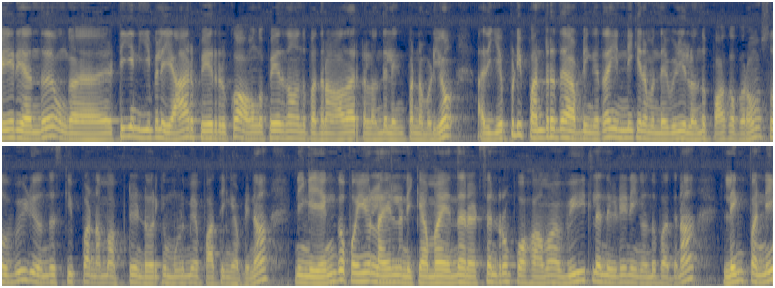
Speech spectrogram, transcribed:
பேர் வந்து உங்கள் டிஎன்இபியில் யார் பேர் இருக்கோ அவங்க பேர் தான் வந்து பார்த்தீங்கன்னா ஆதார் கார்டில் வந்து லிங்க் பண்ண முடியும். அது எப்படி பண்ணுறது அப்படிங்கிறத இன்றைக்கி நம்ம இந்த வீடியோவில் வந்து பார்க்க போகிறோம் ஸோ வீடியோ வந்து ஸ்கிப் பண்ணாமல் அப்படின்ற வரைக்கும் முழுமையாக பார்த்தீங்க அப்படின்னா நீங்கள் எங்கே போயும் லைனில் நிற்காம எந்த நெட் சென்டரும் போகாமல் வீட்டில் இருந்துக்கிட்டே நீங்கள் வந்து பார்த்தீங்கன்னா லிங்க் பண்ணி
